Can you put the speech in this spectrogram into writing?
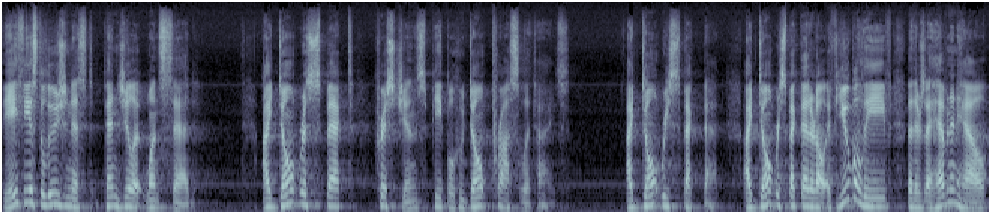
The atheist illusionist Penn Jillette once said, I don't respect Christians, people who don't proselytize. I don't respect that. I don't respect that at all. If you believe that there's a heaven and hell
